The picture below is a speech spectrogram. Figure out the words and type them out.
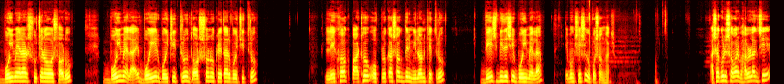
বইমেলার সূচনা ও স্বরূপ, বইমেলায় বইয়ের বৈচিত্র্য, দর্শন ও ক্রেতার বৈচিত্র্য, লেখক, পাঠক ও প্রকাশকদের মিলনক্ষেত্র দেশ বিদেশে বইমেলা এবং শেষে উপসংহার। আশা করি সবার ভালো লাগছে।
